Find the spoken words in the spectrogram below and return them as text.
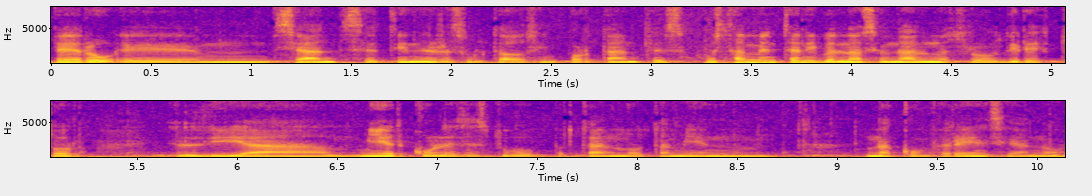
Pero em, se, se, tienen resultados importantes. Justamente a nivel nacional, nuestro director el día miércoles estuvo dando también una conferencia, ¿no?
